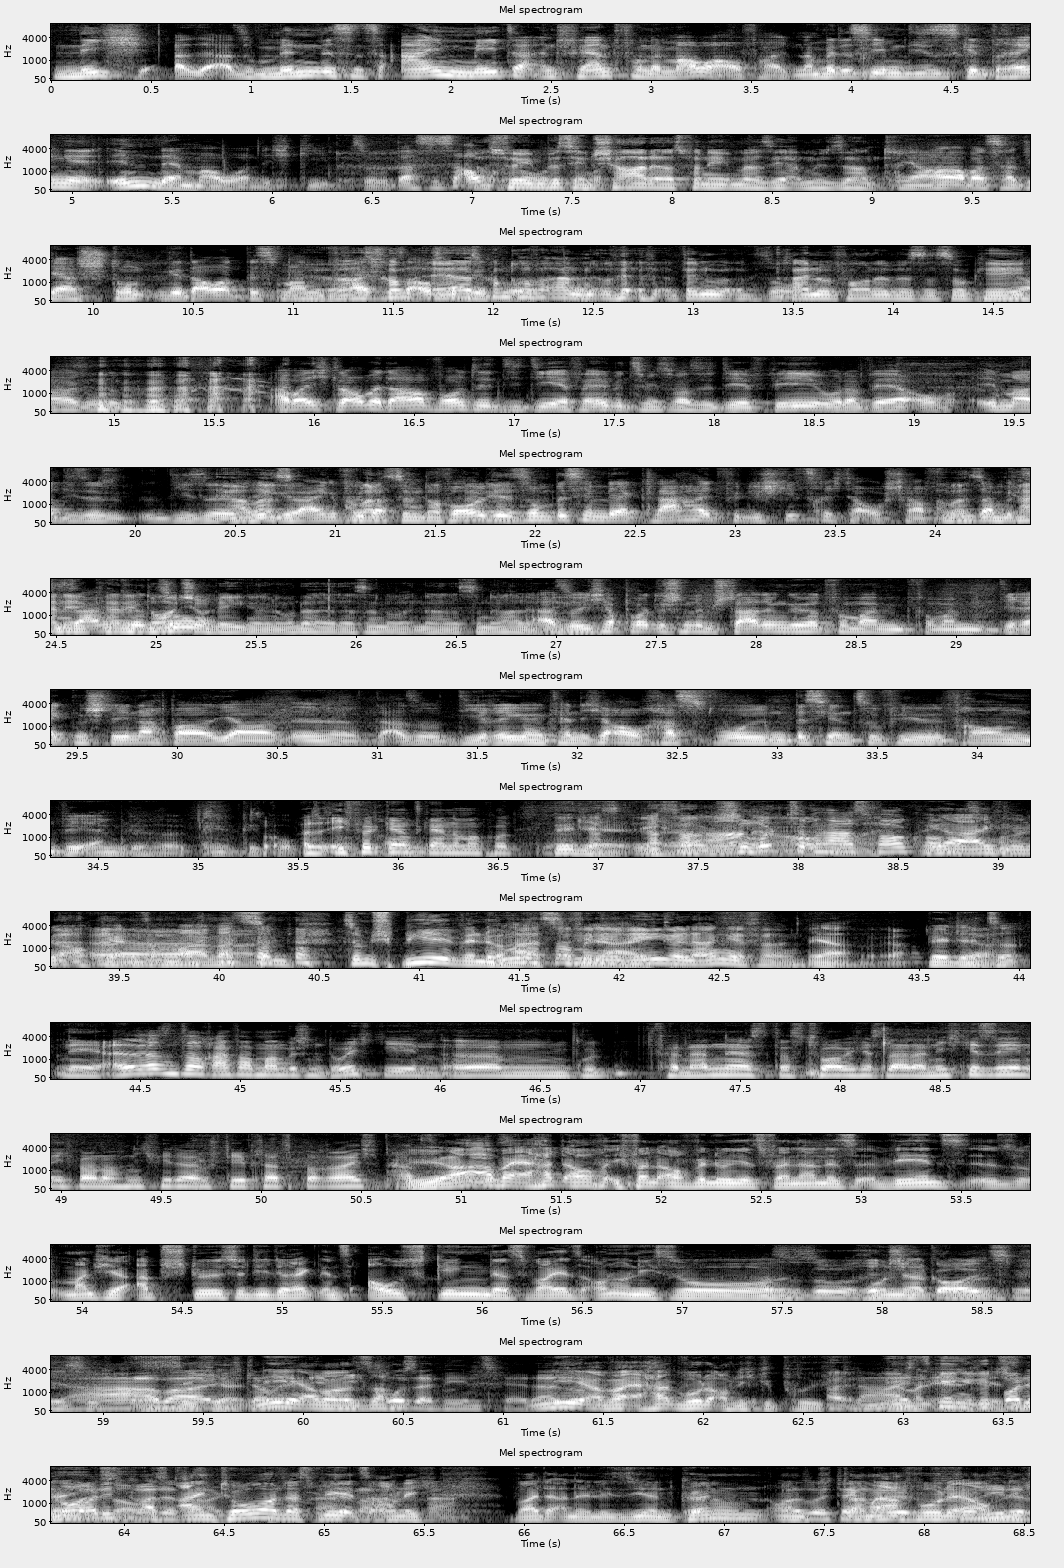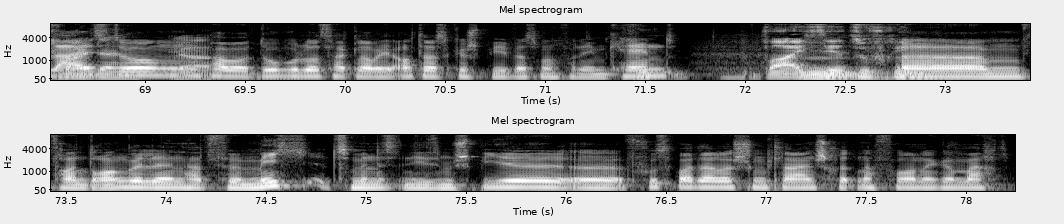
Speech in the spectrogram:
nicht, also, also mindestens einen Meter entfernt von der Mauer aufhalten, damit es eben dieses Gedränge in der Mauer nicht gibt. So, das ist auch Das finde ich ein bisschen schade, das fand ich immer sehr amüsant. Ja, aber es hat ja Stunden gedauert, bis man Ja, es kommt, ja, es kommt drauf an. Wenn du 3-0 vorne bist, ist okay. Ja, gut. Aber ich glaube, da wollte die DFL bzw. DFB oder wer auch immer diese, diese Ja, Regel eingeführt aber das hat, sind doch wollte keine- so ein bisschen mehr Klarheit für die Schiedsrichter auch schaffen, Aber es sind damit keine, sie sagen keine können, deutschen so, Regeln, oder? Das sind doch internationale also ich habe heute schon im Stadion gehört von meinem, von meinem direkten Stehnachbar, ja, äh, also die Regeln kenne ich auch. Hast wohl ein bisschen zu viel Frauen-WM gehört geguckt. Also ich würde ganz gerne mal kurz Bitte. Lass doch Arne zurück zum HSV kommen. Ja, ich würde auch gerne noch mal was zum, zum Spiel, wenn du, Du hast hast. doch mit den. Regeln angefangen. Ja, bitte. So. Nee, also lass uns doch einfach mal ein bisschen durchgehen. Ähm, gut, Fernandes, das Tor habe ich jetzt leider nicht gesehen. Ich war noch nicht wieder im Stehplatzbereich. Ja, aber er hat auch, ich fand auch, wenn du jetzt Fernandes erwähnst, so manche Abstöße, die direkt ins Aus gingen, das war jetzt auch noch nicht so. Also so Richie Golds mäßig. Ja, aber sicher. ich glaube, nee, aber nicht sag, groß erwähnenswert. Also, nee, aber er hat, wurde auch nicht geprüft. Nein, wenn man gegen ehrlich ist, Wollte- ne? ein. Tor, das wir jetzt auch nicht weiter analysieren können. Und also ich denke danach mal, wurde er auch solide nicht Leistung. weiter. Ja. Papadopoulos hat, glaube ich, auch das gespielt, was man von ihm kennt. War ich sehr zufrieden. Ähm, Van Drongelen hat für mich, zumindest in diesem Spiel, äh, fußballerisch einen kleinen Schritt nach vorne gemacht.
